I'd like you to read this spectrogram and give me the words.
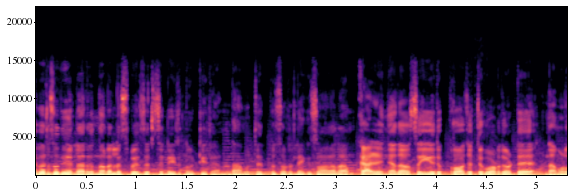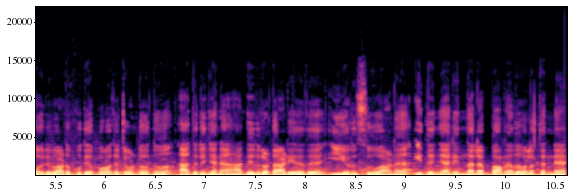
എന്റെ പേര് ഇരുന്നൂറ്റി രണ്ടാമത്തെ എപ്പിസോഡിലേക്ക് സ്വാഗതം. കഴിഞ്ഞ ദിവസം ഈ ഒരു പ്രോജക്റ്റ് ബോർഡിലോട്ട് നമ്മൾ ഒരുപാട് പുതിയ പ്രോജക്റ്റ് കൊണ്ടുവന്നു. അതിൽ ഞാൻ ആദ്യം ഇതിലോട്ട് ആഡ് ചെയ്തത് ഈ ഒരു സൂ ആണ്. ഇത് ഞാൻ ഇന്നലെ പറഞ്ഞതുപോലെ തന്നെ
